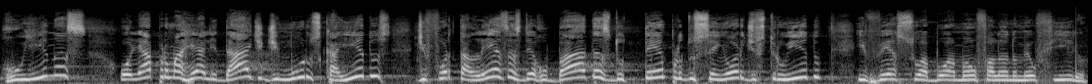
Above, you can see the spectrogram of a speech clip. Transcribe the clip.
ruínas olhar para uma realidade de muros caídos, de fortalezas derrubadas, do templo do Senhor destruído e ver a sua boa mão falando: Meu filho,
